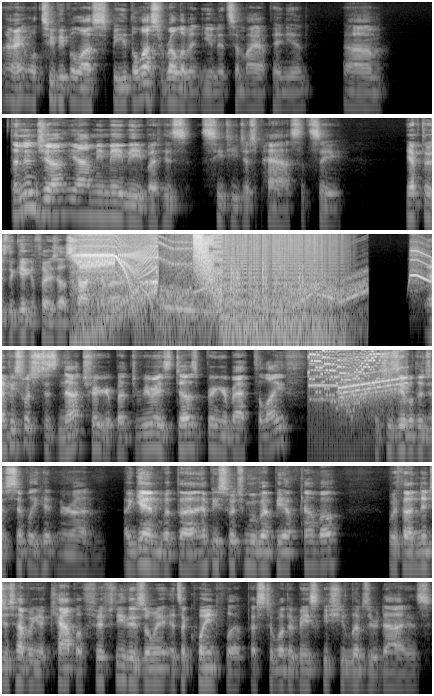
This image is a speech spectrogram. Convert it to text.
Alright, well, two people lost speed. The less relevant units, in my opinion. Um, the Ninja, yeah, I mean, maybe, but his CT just passed. Let's see. Yep, there's the Gigaflares I was talking about. MP Switch does not trigger, but Re-Raise does bring her back to life. And she's able to just simply hit and run. Again, with the MP Switch move MP up combo, with uh, ninjas having a cap of 50, there's only it's a coin flip as to whether basically she lives or dies.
